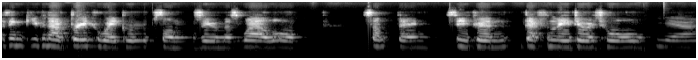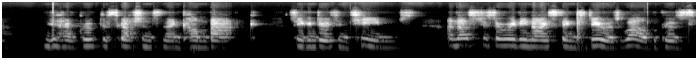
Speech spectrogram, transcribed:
I think you can have breakaway groups on Zoom as well, or something, so you can definitely do it all. yeah. You can have group discussions and then come back, so you can do it in teams, and that's just a really nice thing to do as well, because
